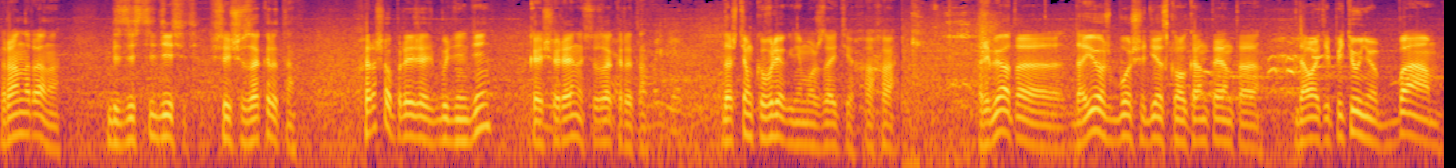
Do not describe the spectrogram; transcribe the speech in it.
рано-рано, без 10-10, все еще закрыто. Хорошо приезжать в будний день, когда еще реально все закрыто. Даже Тёмка в Лего не может зайти, ха-ха. Ребята, даешь больше детского контента, давайте пятюню, бам!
